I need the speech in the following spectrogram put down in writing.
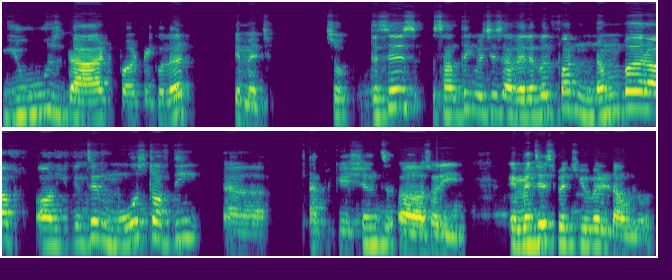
use that particular image. So this is something which is available for number of or you can say most of the uh, applications uh, sorry images which you will download.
